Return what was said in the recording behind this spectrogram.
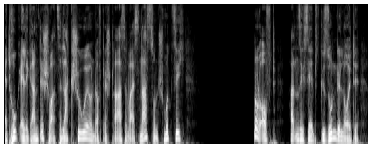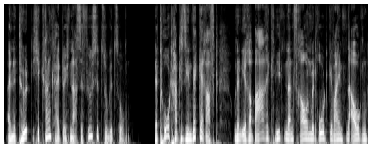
Er trug elegante schwarze Lackschuhe, und auf der Straße war es nass und schmutzig. Schon oft hatten sich selbst gesunde Leute eine tödliche Krankheit durch nasse Füße zugezogen. Der Tod hatte sie hinweggerafft, und an ihrer Bahre knieten dann Frauen mit rot geweinten Augen.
